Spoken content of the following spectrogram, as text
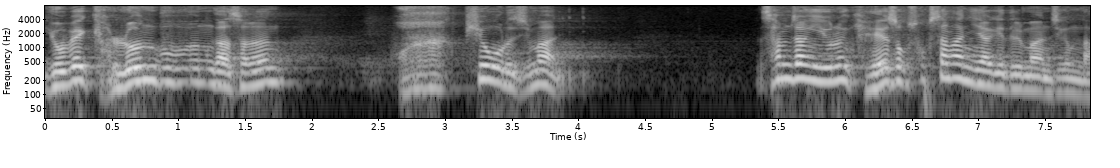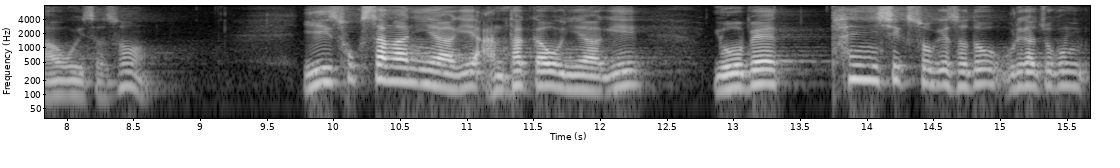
욥의 결론 부분 가서는 확 피어오르지만 3장 이후는 계속 속상한 이야기들만 지금 나오고 있어서 이 속상한 이야기, 안타까운 이야기, 욥의 탄식 속에서도 우리가 조금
